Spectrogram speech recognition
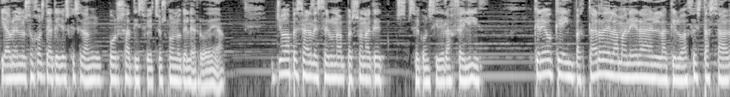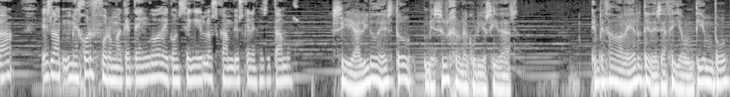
y abren los ojos de aquellos que se dan por satisfechos con lo que les rodea. Yo, a pesar de ser una persona que se considera feliz creo que impactar de la manera en la que lo hace esta saga es la mejor forma que tengo de conseguir los cambios que necesitamos. Sí, al hilo de esto me surge una curiosidad. He empezado a leerte desde hace ya un tiempo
